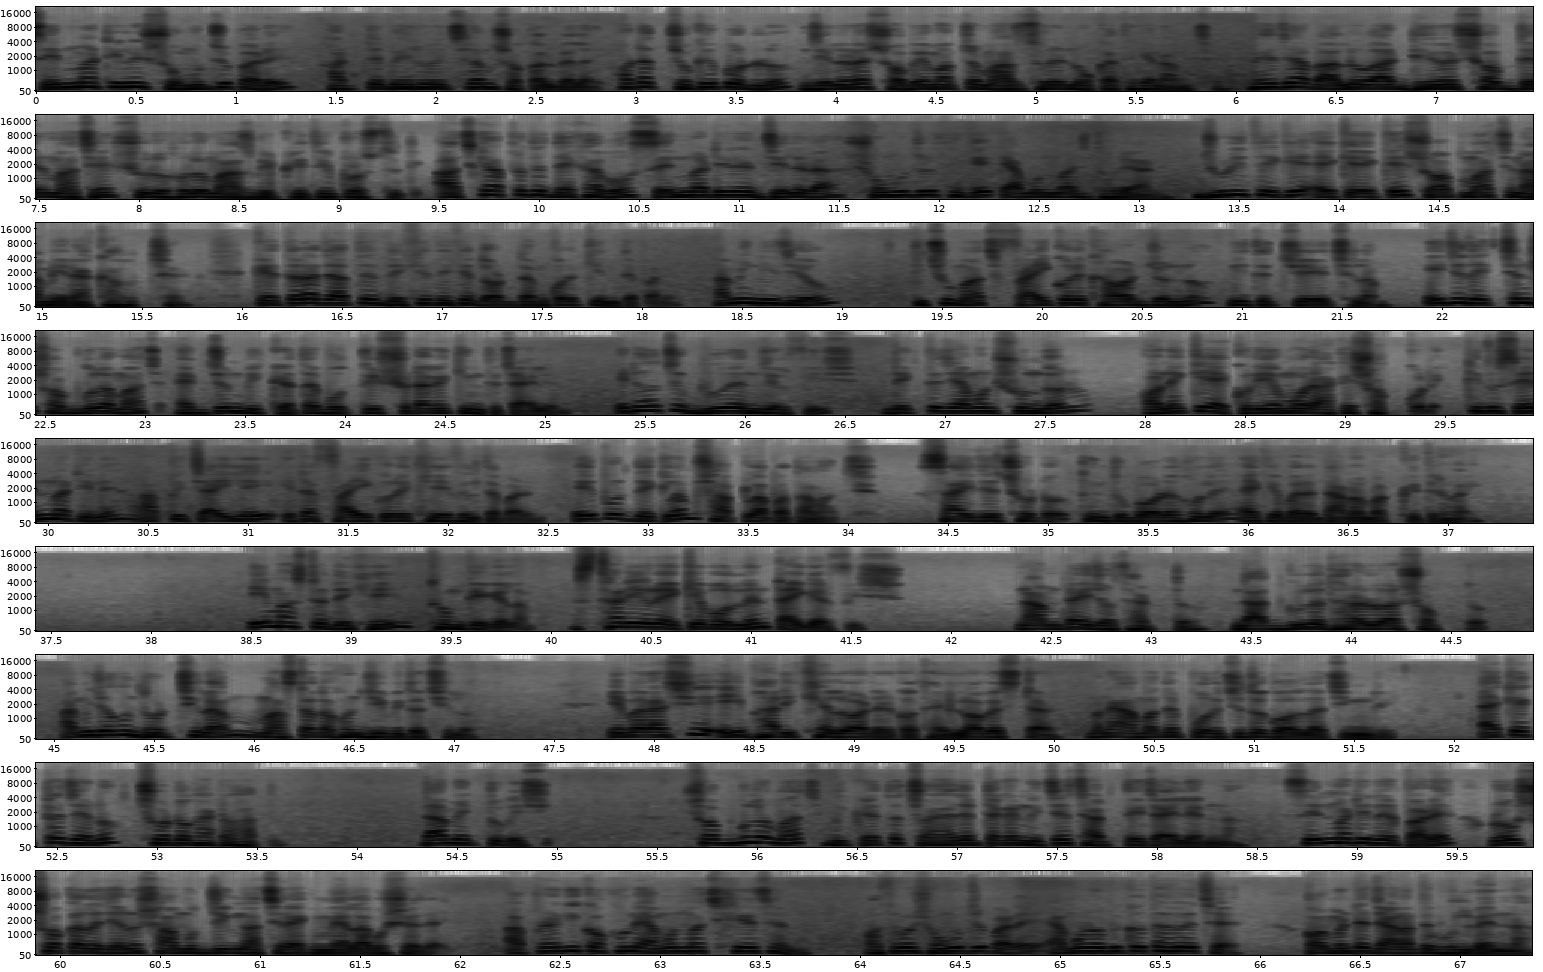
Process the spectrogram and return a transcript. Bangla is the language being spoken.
সেন্ট মার্টিনের সমুদ্র পাড়ে হাঁটতে বের হয়েছিলাম সকালবেলায়। হঠাৎ চোখে পড়ল জেলেরা সবে মাত্র মাছ ধরে নৌকা থেকে নামছে। ভেজা বালু আর ঢেউয়ের শব্দের মাঝে শুরু হলো মাছ বিক্রিতির প্রস্তুতি। আজকে আপনাদের দেখাবো সেন্ট মার্টিনের জেলেরা সমুদ্র থেকে কেমন মাছ ধরে আনে। ঝুড়ি থেকে একে একে সব মাছ নামিয়ে রাখা হচ্ছে। ক্রেতারা যাতে দেখে দেখে দরদাম করে কিনতে পারে। আমি নিজেও কিছু মাছ ফ্রাই করে খাওয়ার জন্য নিতে চেয়েছিলাম। এই যে দেখছেন, সবগুলো মাছ একজন বিক্রেতা বত্রিশশো টাকা কিনতে চাইলেন। এটা হচ্ছে ব্লু অ্যাঞ্জেল ফিশ। দেখতে যেমন সুন্দর অনেকে অ্যাকোরিয়ামও রাখে শখ করে। কিন্তু সেন্ট মার্টিনে আপনি চাইলেই এটা ফ্রাই করে খেয়ে ফেলতে পারেন। এরপর দেখলাম শাপলা পাতা মাছ। সাইজে ছোট, কিন্তু বড় হলে একেবারে দানব আকৃতির হয়। এই মাছটা দেখেই থমকে গেলাম। স্থানীয়রা একে বললেন টাইগার ফিশ। নামটাই যথার্থ। দাঁতগুলো ধারালো আর শক্ত। আমি যখন ধরছিলাম, মাছটা তখন জীবিত ছিল। এবার আসি এই ভারী খেলোয়াড়ের কথায়, লবেস্টার মানে আমাদের পরিচিত গলদা চিংড়ি। এক একটা যেন ছোটোখাটো হাতি। দাম একটু বেশি। সবগুলো মাছ বিক্রেতা ছয় হাজার টাকার নিচে ছাড়তে চাইলেন না। সেন্ট মার্টিনের পাড়ে রোজ সকালে যেন সামুদ্রিক মাছের এক মেলা বসে যায়। আপনারা কি কখনো এমন মাছ খেয়েছেন? অথবা সমুদ্র পাড়ে এমন অভিজ্ঞতা হয়েছে? কমেন্টে জানাতে ভুলবেন না।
